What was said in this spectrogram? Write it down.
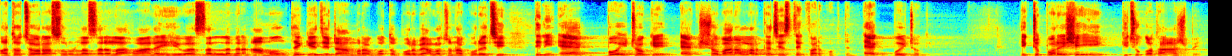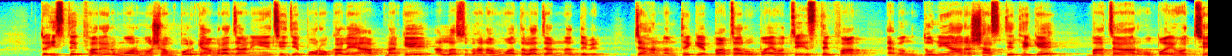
অথচ রাসুল্লাহ সাল্লাহ আলহি ওয়াসাল্লামের আমল থেকে যেটা আমরা গত পর্বে আলোচনা করেছি, তিনি এক বৈঠকে একশো বার আল্লাহর কাছে ইস্তেকফার করতেন, এক বৈঠকে। একটু পরে সেই কিছু কথা আসবে। তো ইস্তেকফারের মর্ম সম্পর্কে আমরা জানিয়েছি যে পরকালে আপনাকে আল্লাহ সুবাহানহুয়াতালা জান্নাত দেবেন। জাহান্নাম থেকে বাঁচার উপায় হচ্ছে ইস্তেকফার এবং দুনিয়ার শাস্তি থেকে বাঁচার উপায় হচ্ছে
